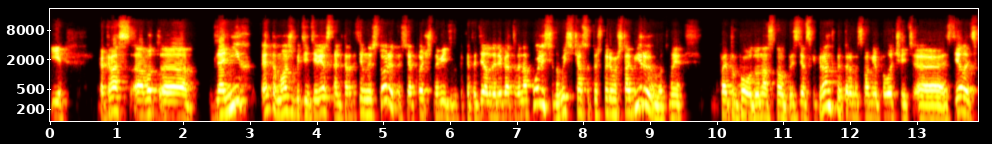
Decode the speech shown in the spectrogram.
И как раз а, вот э, для них это может быть интересная альтернативная история. То есть я точно видел, как это делали ребята в Иннополисе, но мы сейчас эту историю масштабируем. Вот мы по этому поводу у нас новый президентский грант, который мы смогли получить, э, сделать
